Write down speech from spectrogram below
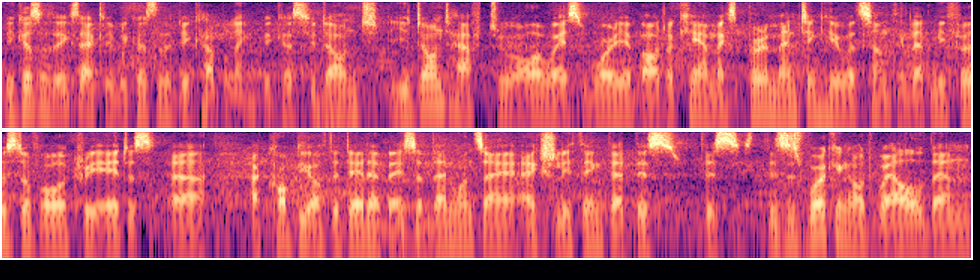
Because of exactly because of the decoupling. Because you don't you don't have to always worry about okay I'm experimenting here with something. Let me first of all create a, uh, a copy of the database. And then once I actually think that this this this is working out well then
